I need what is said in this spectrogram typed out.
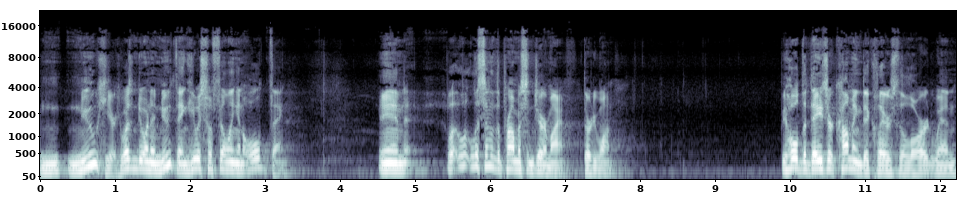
n- new here. He wasn't doing a new thing, he was fulfilling an old thing. And l- listen to the promise in Jeremiah 31. Behold, the days are coming, declares the Lord, when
